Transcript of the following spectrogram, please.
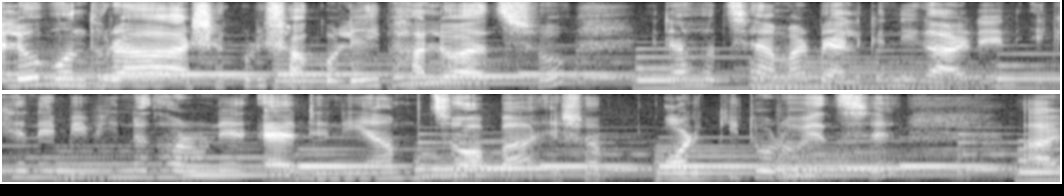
হ্যালো বন্ধুরা, আশা করি সকলেই ভালো আছো। এটা হচ্ছে আমার ব্যালকনি গার্ডেন এখানে বিভিন্ন ধরনের অ্যাডেনিয়াম, জবা এসব অর্কিডও রয়েছে। আর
